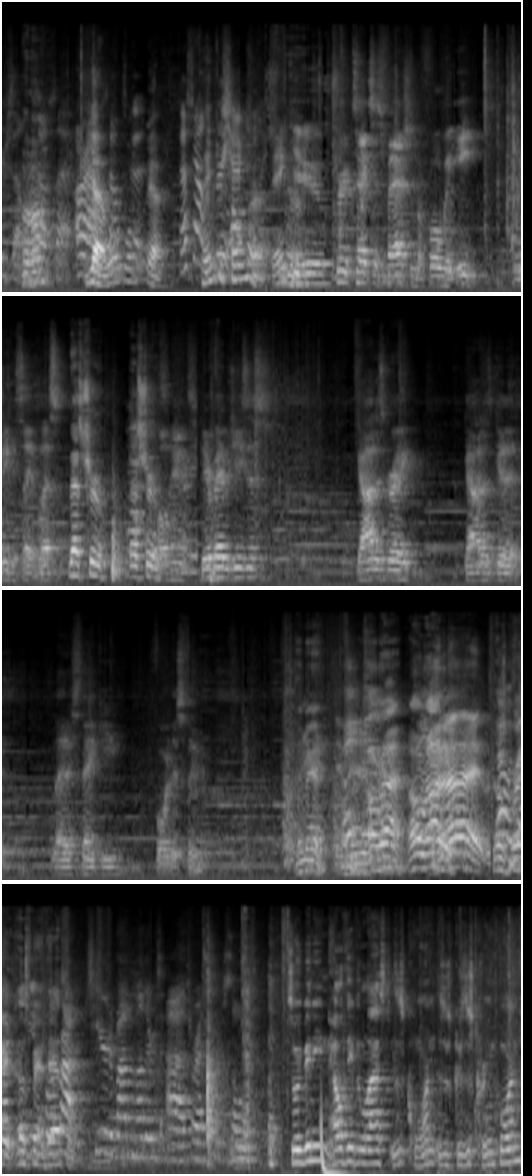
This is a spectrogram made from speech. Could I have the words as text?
yourselves. Uh-huh. How's that? All right, Yeah, sounds well, well, good. yeah. That sounds Thank you so actually. much. Thank you. True Texas fashion, before we eat, we need to say a blessing. That's true. That's true. Hold hands. Dear baby Jesus, God is great. God is good. Let us thank you for this food. Amen. Amen. All right. All right. Alright. That was great. That was fantastic. Brought tear to my mother's eyes, rest her soul. So we've been eating healthy for the last. Is this corn? Is this is this cream corn?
